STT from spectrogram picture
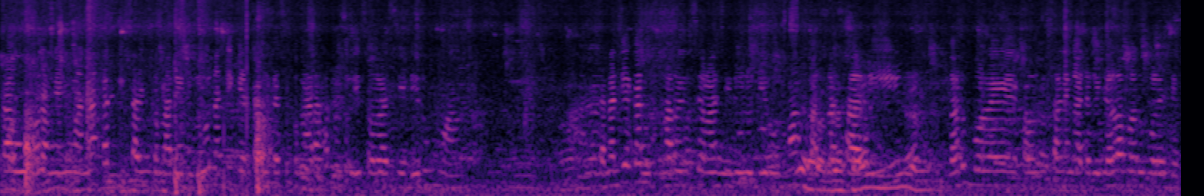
tahu orang yang mana kan bisa kemarin dulu nanti biar kami kasih pengarahan untuk isolasi di rumah Nah, karena dia kan harus isolasi dulu di rumah 14 hari baru boleh kalau misalnya nggak ada gejala baru boleh dia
